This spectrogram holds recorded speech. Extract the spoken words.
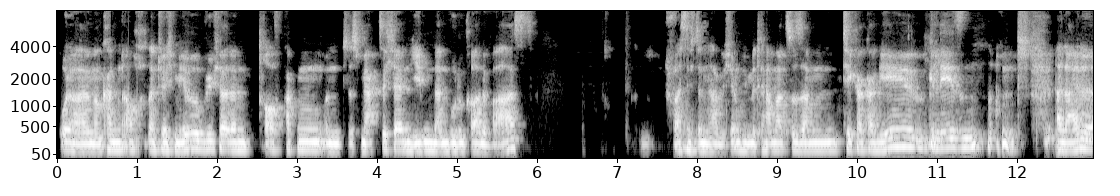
Oder man kann auch natürlich mehrere Bücher dann draufpacken und es merkt sich ja in jedem dann, wo du gerade warst ich weiß nicht, dann habe ich irgendwie mit Hermer zusammen TKKG gelesen und alleine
